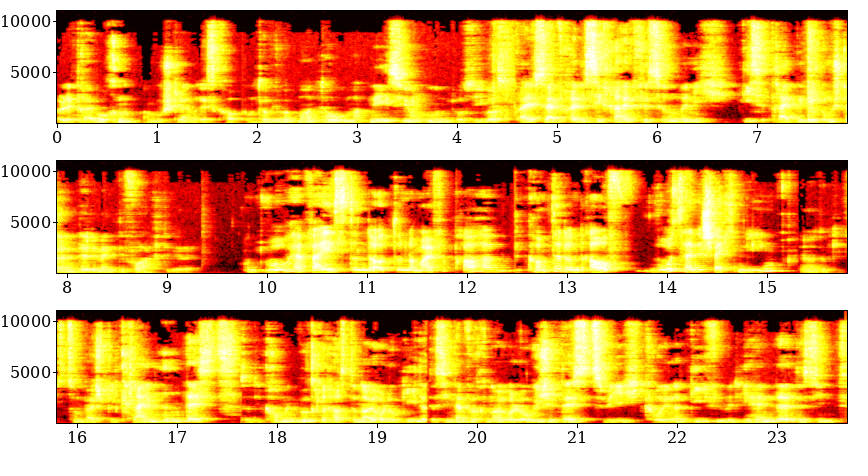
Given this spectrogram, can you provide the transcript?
alle drei Wochen einen Muskeleinriss gehabt und habe immer gemeint, oh, Magnesium und was ich was. Weil es ist einfach eine Sicherheit fürs Hirn, wenn ich diese drei bewegungssteuernden Elemente voraktiviere. Und woher weiß dann der Otto Normalverbraucher, wie kommt er dann drauf, wo seine Schwächen liegen? Ja, da gibt's zum Beispiel Kleinhirntests, also die kommen wirklich aus der Neurologie. Das sind einfach neurologische Tests, wie ich koordinativ über die Hände, das sind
